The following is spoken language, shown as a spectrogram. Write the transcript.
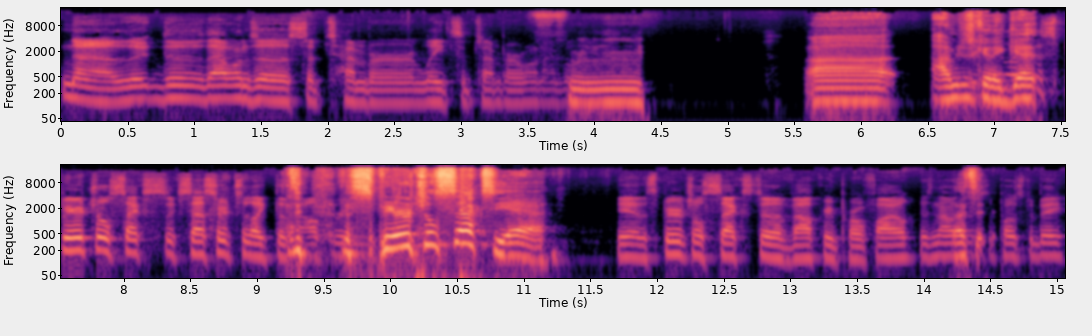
No, no, the, the that one's a September, late September one, I believe. Hmm. Uh, I'm just gonna Like get the spiritual sex successor to like the Valkyrie. the spiritual sex. Yeah. yeah, the spiritual sex to Valkyrie profile. Isn't that what That's it's supposed to be?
